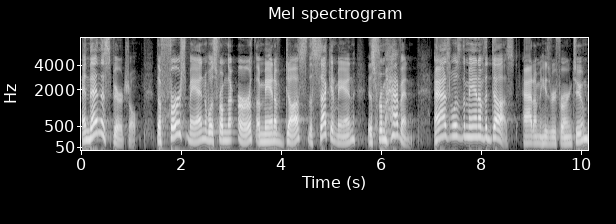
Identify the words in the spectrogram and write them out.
and then the spiritual. The first man was from the earth, a man of dust. The second man is from heaven. As was the man of the dust, Adam he's referring to,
